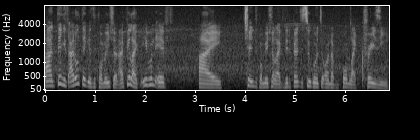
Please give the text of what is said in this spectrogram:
And the thing is, I don't think it's the formation. I feel like even if I change the formation, like the defense is still going to underperform like crazy.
